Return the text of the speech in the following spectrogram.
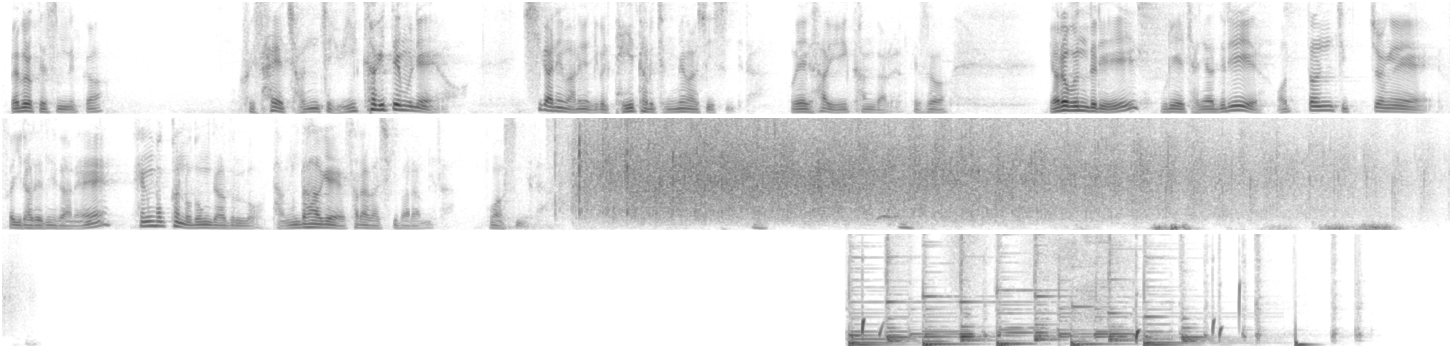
왜 그렇겠습니까? 그 사회 전체 유익하기 때문이에요. 시간이 많으면 이걸 데이터로 증명할 수 있습니다. 왜 사회 유익한가를. 그래서 여러분들이 우리의 자녀들이 어떤 직종에서 일하든지 간에 행복한 노동자들로 당당하게 살아가시기 바랍니다. 고맙습니다. 네.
